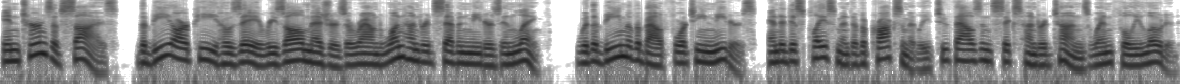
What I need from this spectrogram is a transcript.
In terms of size, the BRP Jose Rizal measures around 107 meters in length, with a beam of about 14 meters and a displacement of approximately 2,600 tons when fully loaded.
